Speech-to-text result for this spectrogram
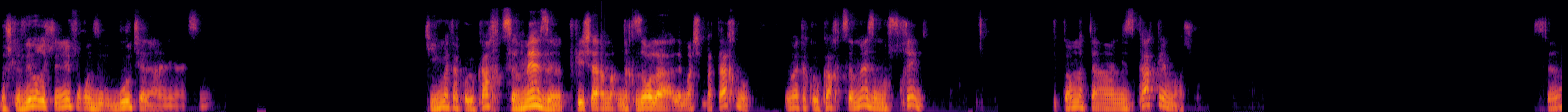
בשלבים הראשונים לפחות זה עיבוד של האני העצמי. כי אם אתה כל כך צמא, זה כפי שנחזור למה שפתחנו, אם אתה כל כך צמא, זה מפחיד. פתאום אתה נזקק למשהו. בסדר?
